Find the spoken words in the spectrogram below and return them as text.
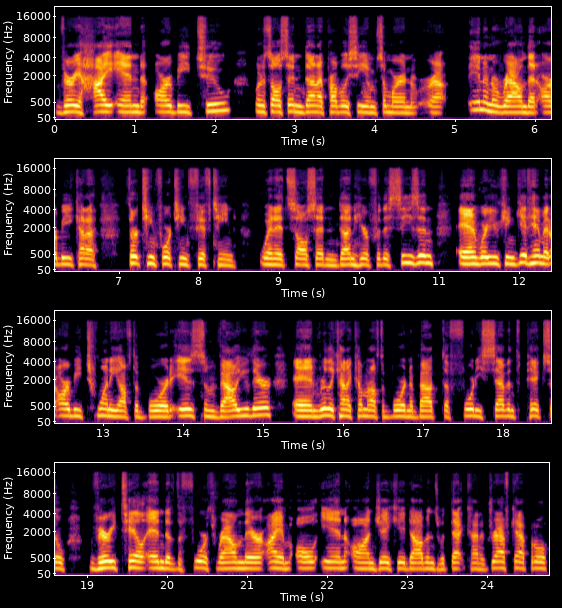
very high end RB two. When it's all said and done, I probably see him somewhere in in and around that RB kind of 13, 14, 15 when it's all said and done here for this season. And where you can get him at RB 20 off the board is some value there and really kind of coming off the board in about the 47th pick. So, very tail end of the fourth round there. I am all in on J.K. Dobbins with that kind of draft capital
